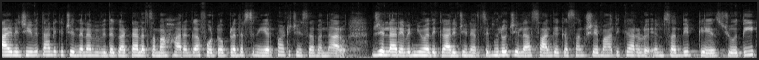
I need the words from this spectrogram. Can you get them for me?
ఆయన జీవితానికి చెందిన వివిధ ఘట్టాల సమాహారంగా ఫోటో ప్రదర్శన ఏర్పాటు చేశామన్నారు. జిల్లా రెవెన్యూ అధికారి జి. నరసింహులు జిల్లా సాంఘిక సంక్షేమ అధికారులు M. Sandeep KS Jyoti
